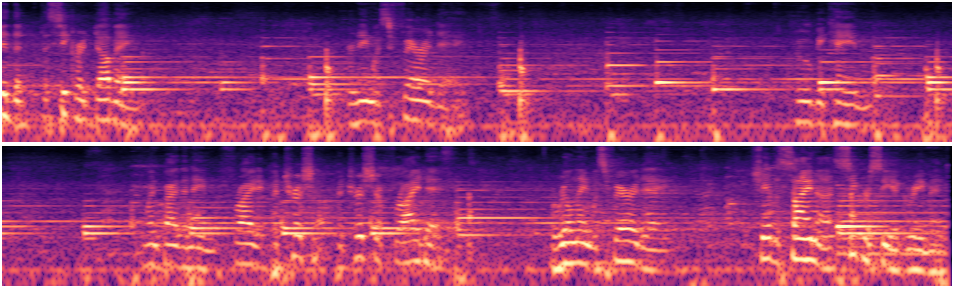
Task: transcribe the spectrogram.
did the, the secret dubbing, her name was Faraday, who became, went by the name Friday, Patricia, Patricia Friday. Her real name was Faraday. She had to sign a secrecy agreement.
